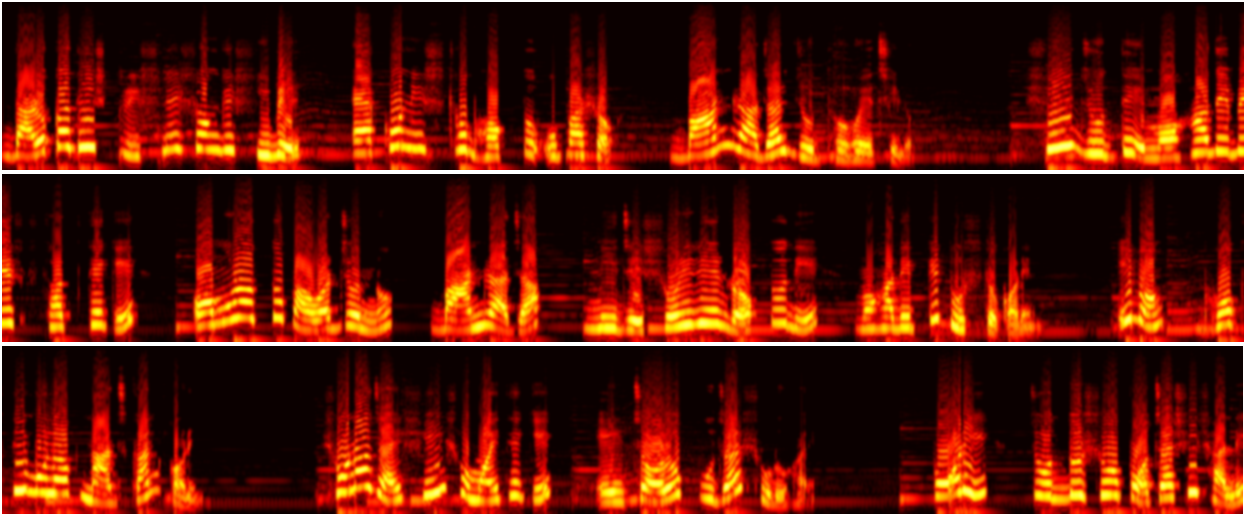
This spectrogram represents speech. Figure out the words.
দ্বারকাধীশ কৃষ্ণের সঙ্গে শিবের একনিষ্ঠ ভক্ত উপাসক বান রাজার যুদ্ধ হয়েছিল। সেই যুদ্ধে মহাদেবের থেকে অমরত্ব পাওয়ার জন্য বান রাজা নিজের শরীরের রক্ত দিয়ে মহাদেবকে তুষ্ট করেন এবং ভক্তিমূলক নাচ গান করেন। শোনা যায় সেই সময় থেকে এই চড়ক পূজা শুরু হয়। পরে চোদ্দশো পঁচাশি সালে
